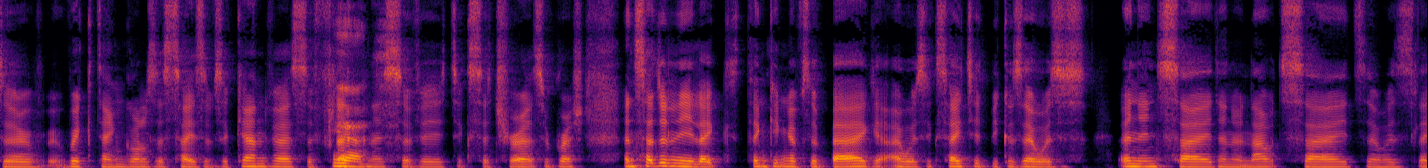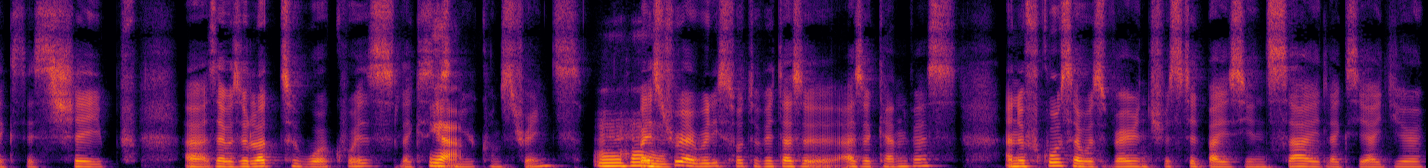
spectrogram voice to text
the rectangles, the size of the canvas, the flatness yes. of it, etc. As a brush, and suddenly, like thinking of the bag, I was excited because I was an inside and an outside. There was like this shape. Uh, there was a lot to work with, like these yeah. new constraints. Mm-hmm. But it's true, I really thought of it as a as a canvas. And of course, I was very interested by the inside, like the idea.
